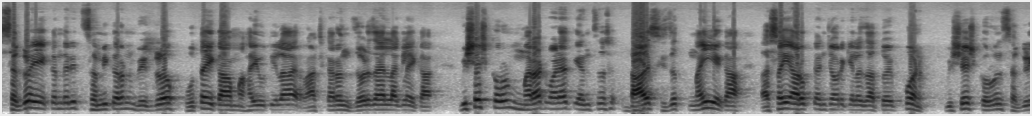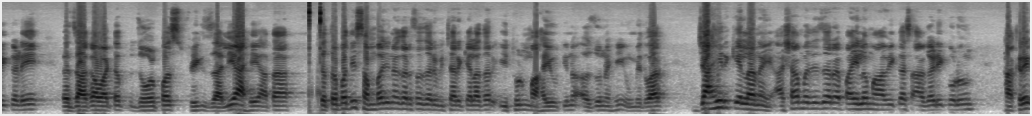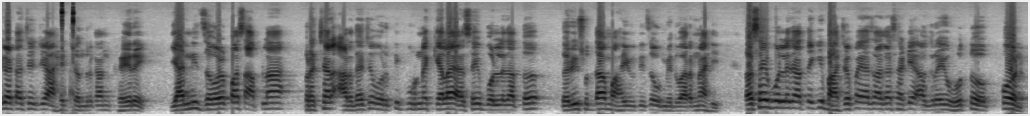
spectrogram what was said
सगळं एकंदरीत समीकरण वेगळं होतंय का? महायुतीला राजकारण जड जायला लागलंय का? विशेष करून मराठवाड्यात यांचं डाळ शिजत नाहीये का? असाही आरोप त्यांच्यावर केला जातोय. पण विशेष करून सगळीकडे जागा वाटप जवळपास फिक्स झाली आहे. आता छत्रपती संभाजीनगरचा जर विचार केला तर इथून महायुतीनं अजूनही उमेदवार जाहीर केला नाही. अशामध्ये जर पाहिलं महाविकास आघाडीकडून ठाकरे गटाचे जे आहेत चंद्रकांत खैरे यांनी जवळपास आपला प्रचार अर्ध्याच्या वरती पूर्ण केलाय असंही बोललं जातं तरी सुद्धा महायुतीचा उमेदवार नाही. असंही बोललं जातं की भाजप या जागासाठी आग्रही होतं पण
